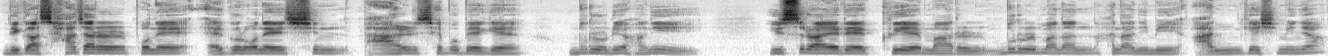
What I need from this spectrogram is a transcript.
네가 사자를 보내 에그론의 신 바알세부백에 물으려 하니 이스라엘의 그의 말을 물을 만한 하나님이 안 계심이냐?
